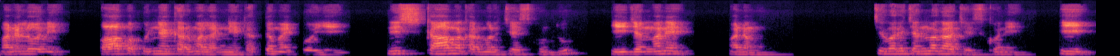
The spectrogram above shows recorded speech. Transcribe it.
మనలోని పాప పుణ్య కర్మలన్నీ దగ్ధమైపోయి నిష్కామ కర్మలు చేసుకుంటూ ఈ జన్మనే మనం చివరి జన్మగా చేసుకొని ఈ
